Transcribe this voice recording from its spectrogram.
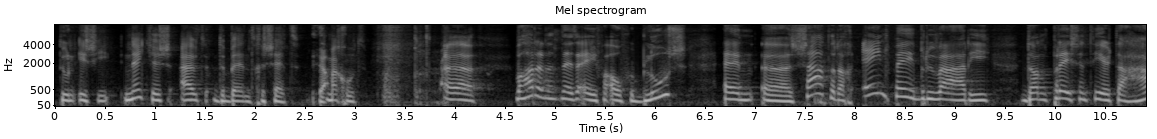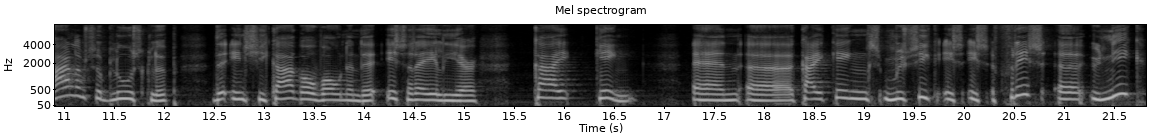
toen is hij netjes uit de band gezet. Maar goed. Eh, we hadden het net even over blues. En eh, zaterdag 1 februari... dan presenteert de Haarlemse Bluesclub... de in Chicago wonende Israëliër Kai King... En eh Kai King's muziek is, is fris, eh, uniek...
